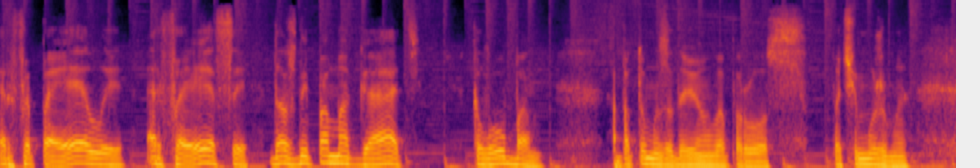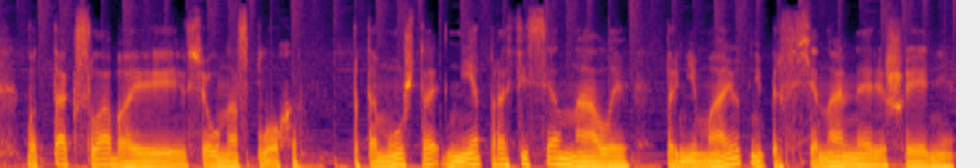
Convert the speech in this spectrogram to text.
РФПЛ, РФС, должны помогать клубам. А потом мы задаем вопрос, почему же мы вот так слабо и все у нас плохо? Потому что непрофессионалы принимают непрофессиональное решение.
